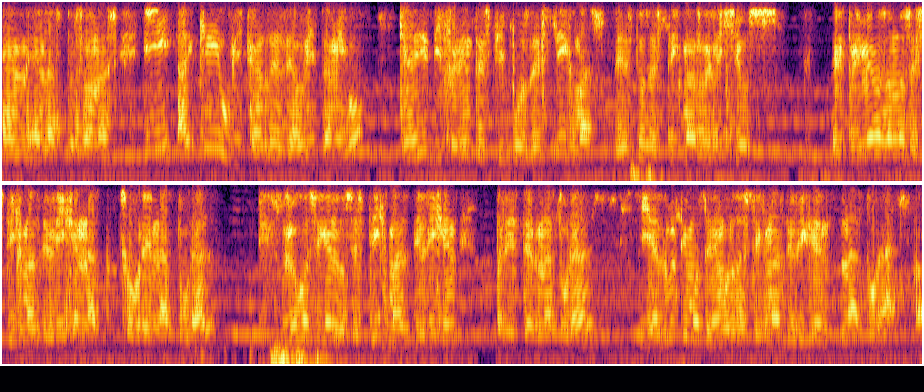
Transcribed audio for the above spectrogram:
en, en las personas. Y hay que ubicar desde ahorita, amigo, que hay diferentes tipos de estigmas, de estos estigmas religiosos. El primero son los estigmas de origen nat- sobrenatural, luego siguen los estigmas de origen preternatural y al último tenemos los estigmas de origen natural. ¿no?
